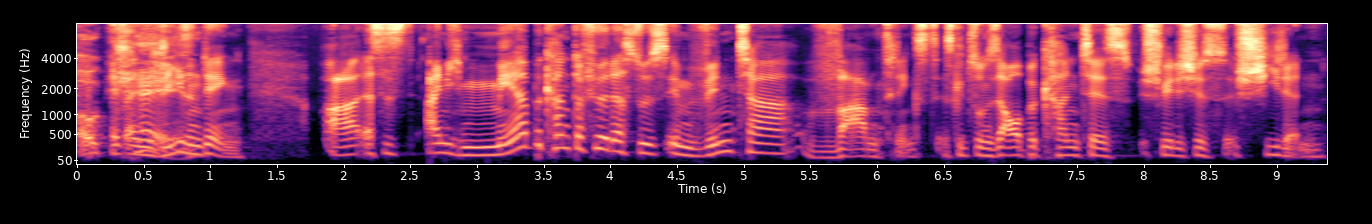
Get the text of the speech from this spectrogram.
Okay. Ist ein Riesending. Ah, Es ist eigentlich mehr bekannt dafür, dass du es im Winter warm trinkst. Es gibt so ein sau bekanntes schwedisches Schieden,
